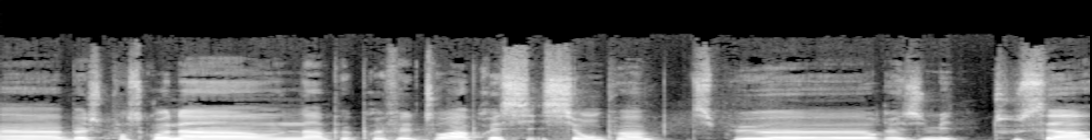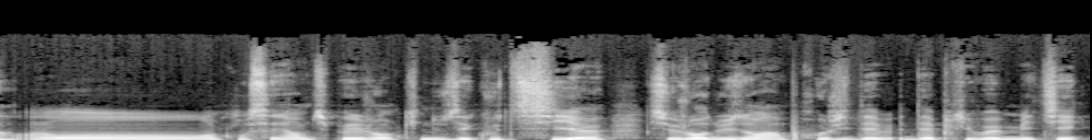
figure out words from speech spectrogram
Euh, bah, je pense qu'on a, on a à peu près fait le tour. Après, si, on peut un petit peu euh, résumer tout ça en, conseillant un petit peu les gens qui nous écoutent, si, euh, aujourd'hui ils ont un projet d'a- d'appli web métier,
